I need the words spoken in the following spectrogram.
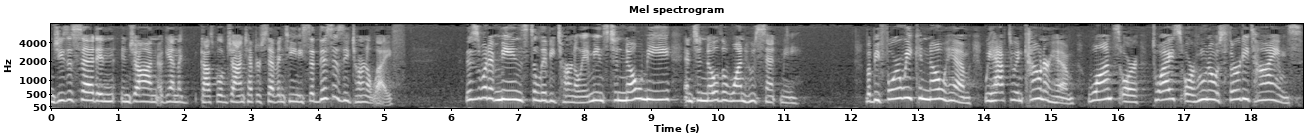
And Jesus said in, in John, again, the Gospel of John, chapter 17, he said, This is eternal life. This is what it means to live eternally. It means to know me and to know the one who sent me. But before we can know Him, we have to encounter Him once or twice or who knows, 30 times.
